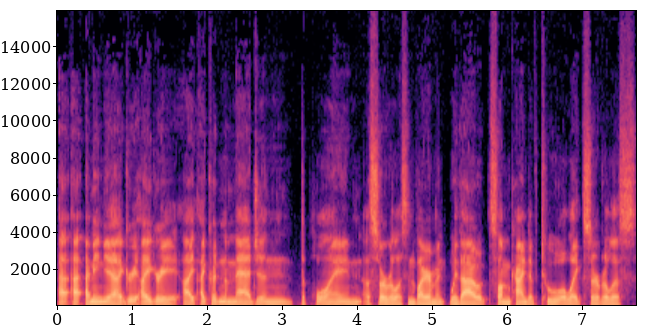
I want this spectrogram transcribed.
I, I mean, yeah, I agree. I agree. I, I couldn't imagine deploying a serverless environment without some kind of tool like serverless.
